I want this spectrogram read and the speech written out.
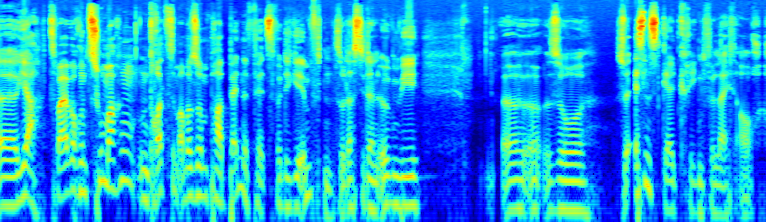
Äh, ja, zwei Wochen zumachen und trotzdem aber so ein paar Benefits für die Geimpften, sodass die dann irgendwie äh, so, so Essensgeld kriegen vielleicht auch.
